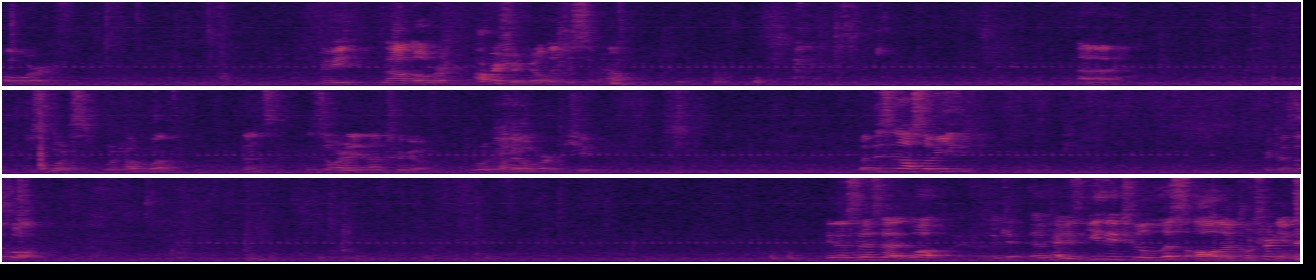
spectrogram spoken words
over, maybe not over arbitrary field, let's just somehow uh, just works, work out one. It's already non-trivial. Work on it over Q. But this is not so easy. Because of what? In the sense that, well, okay, okay, it's easy to list all the quaternions.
